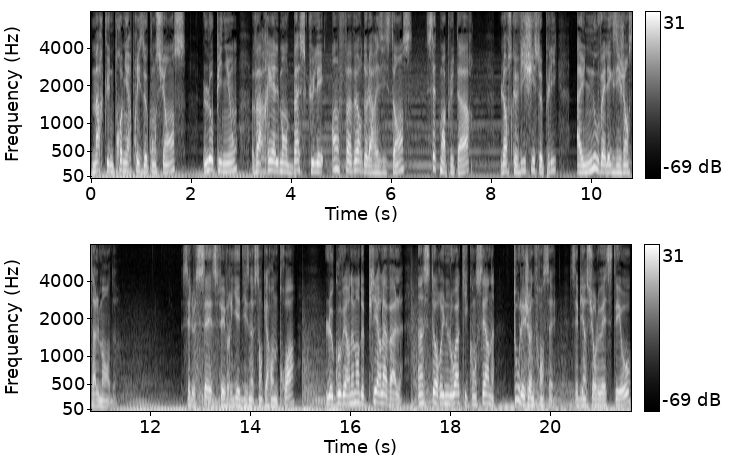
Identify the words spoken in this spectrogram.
marque une première prise de conscience. L'opinion va réellement basculer en faveur de la résistance, sept mois plus tard, lorsque Vichy se plie à une nouvelle exigence allemande. C'est le 16 février 1943, le gouvernement de Pierre Laval instaure une loi qui concerne tous les jeunes Français. C'est bien sûr le STO,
